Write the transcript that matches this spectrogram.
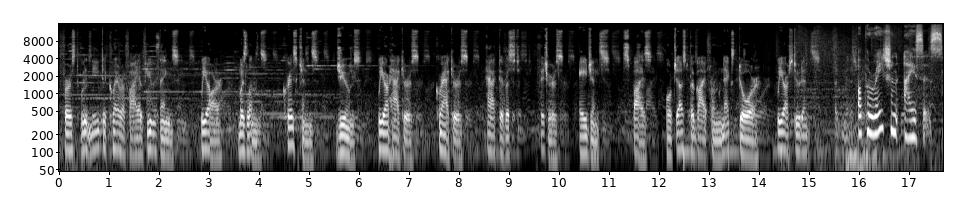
First, we need to clarify a few things. We are Muslims, Christians, Jews. We are hackers, crackers, hacktivists, fishers, agents, spies, or just the guy from next door. We are students, Operation ISIS.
